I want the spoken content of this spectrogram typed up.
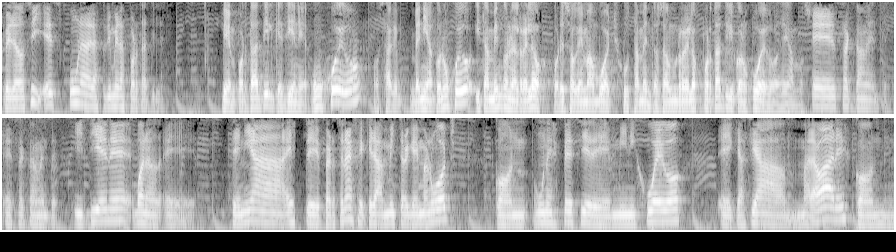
Pero sí, es una de las primeras portátiles. Bien, portátil que tiene un juego, o sea que venía con un juego y también con el reloj, por eso Game Watch, justamente, o sea, un reloj portátil con juego, digamos. Exactamente, exactamente. Y tiene, bueno, eh, tenía este personaje que era Mr. Game Watch con una especie de minijuego eh, que hacía malabares con,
